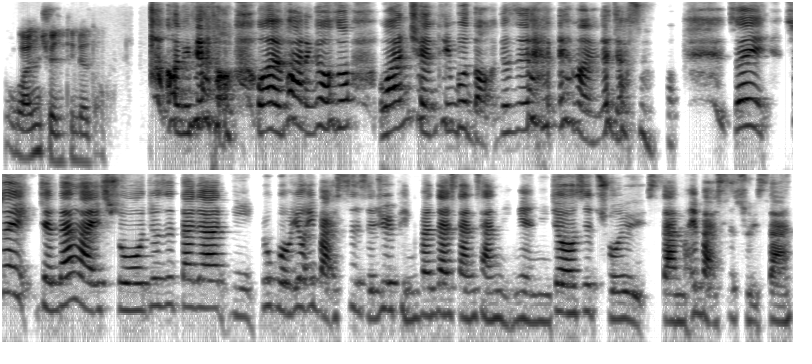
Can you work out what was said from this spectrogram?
完全听得懂。你听得懂？我很怕你跟我说完全听不懂，就是 Emma 你在讲什么？所以，所以简单来说，就是大家你如果用一百四十去平分在三餐里面，你就是除以三嘛，一百四除以三，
